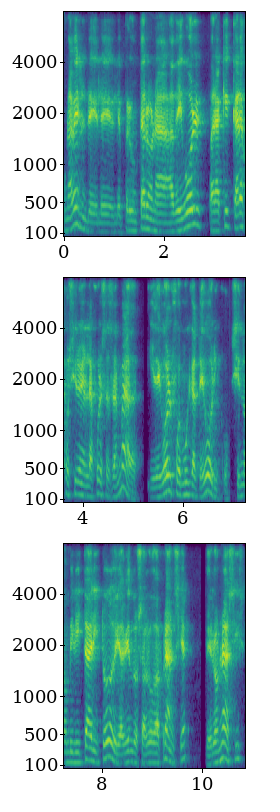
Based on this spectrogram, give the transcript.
Una vez le, preguntaron a, a De Gaulle para qué carajo sirven las Fuerzas Armadas. Y De Gaulle fue muy categórico, siendo militar y todo, y habiendo salvado a Francia de los nazis.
